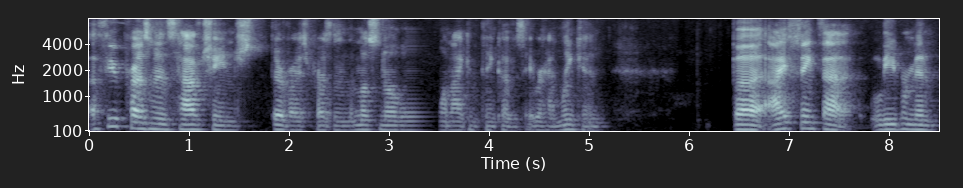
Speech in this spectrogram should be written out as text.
A few presidents have changed their vice president. The most notable one I can think of is Abraham Lincoln. But I think that Lieberman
